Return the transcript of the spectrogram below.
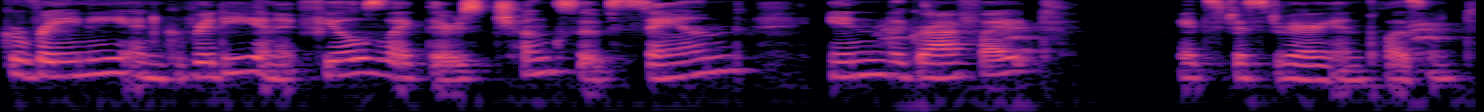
grainy and gritty and it feels like there's chunks of sand in the graphite. It's just very unpleasant.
